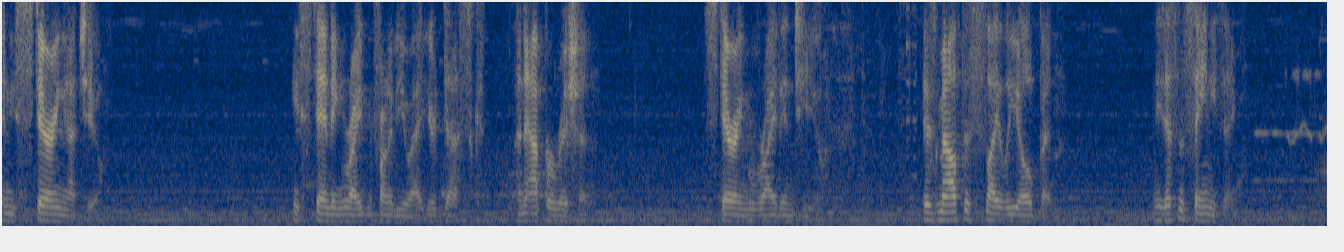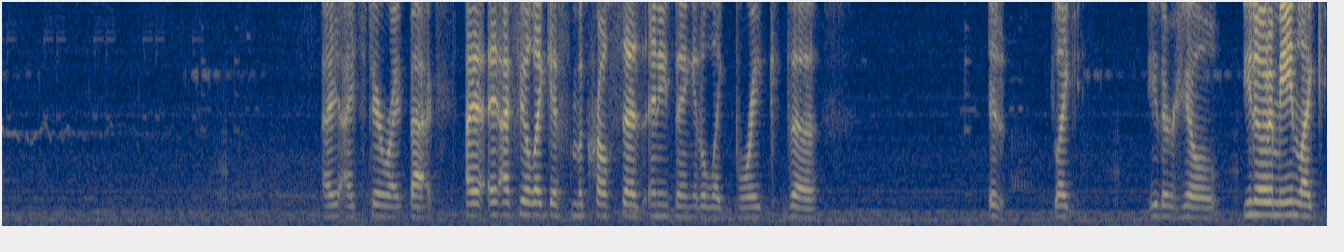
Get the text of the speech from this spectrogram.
and he's staring at you. He's standing right in front of you at your desk, an apparition, staring right into you. His mouth is slightly open. And he doesn't say anything. I, I stare right back. I, I feel like if McCrell says anything, it'll like break the. It, like, either he'll, you know what I mean, like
